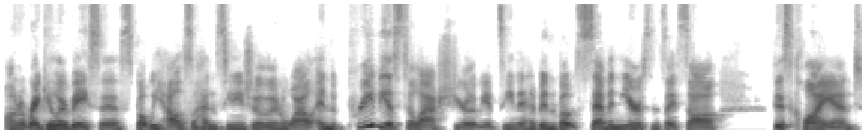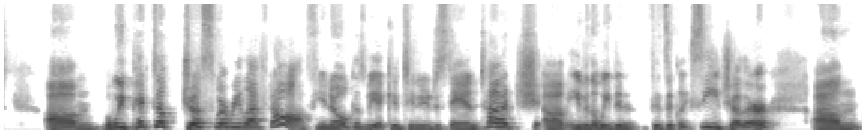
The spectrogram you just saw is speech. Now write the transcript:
on a regular basis, but we also hadn't seen each other in a while. And the previous to last year that we had seen, it had been about seven years since I saw this client. Um, but we picked up just where we left off, you know, because we had continued to stay in touch, um, even though we didn't physically see each other. Um,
